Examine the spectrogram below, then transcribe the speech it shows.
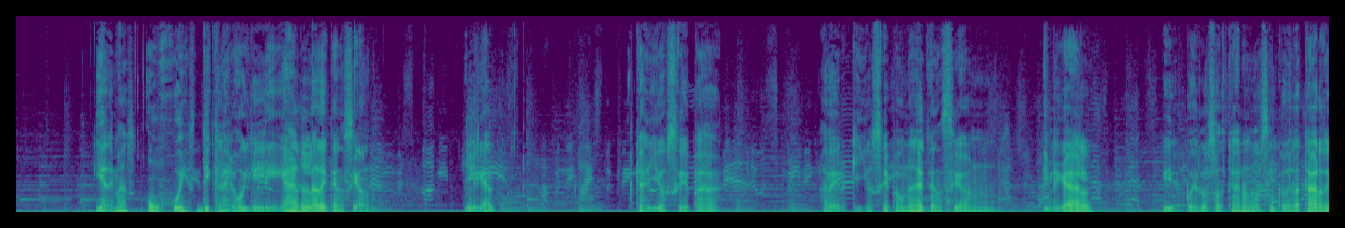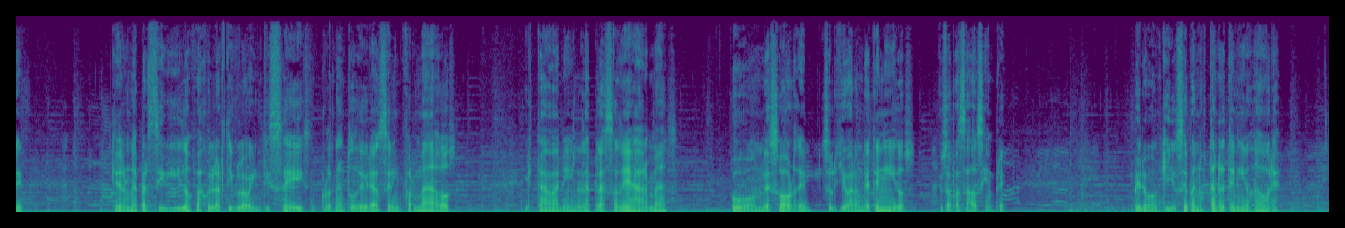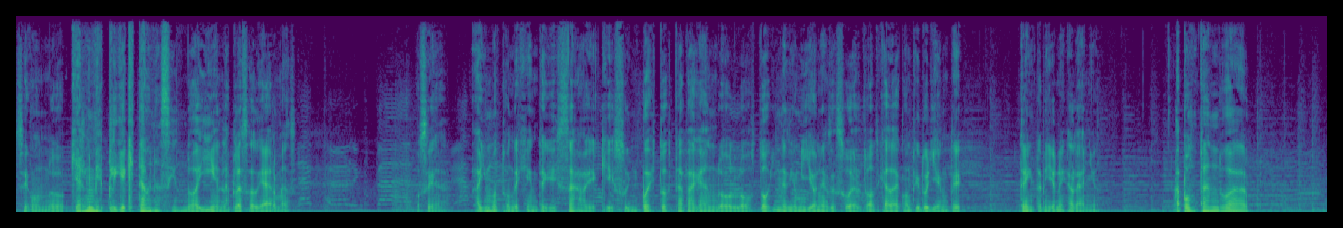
Y además, un juez declaró ilegal la detención. ¿Ilegal? Que yo sepa. A ver, que yo sepa, una detención ilegal y después lo soltaron a las 5 de la tarde. Quedaron apercibidos bajo el artículo 26, por lo tanto deberán ser informados. Estaban en la plaza de armas, hubo un desorden, se los llevaron detenidos, eso ha pasado siempre. Pero que yo sepa, no están retenidos ahora. Segundo, que alguien me explique qué estaban haciendo ahí en la plaza de armas. O sea, hay un montón de gente que sabe que su impuesto está pagando los dos y medio millones de sueldo de cada constituyente, 30 millones al año, apuntando a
